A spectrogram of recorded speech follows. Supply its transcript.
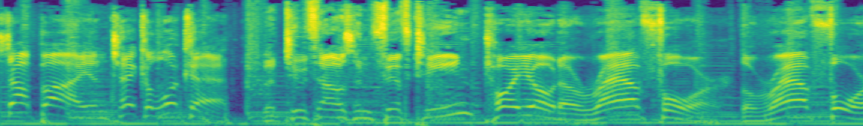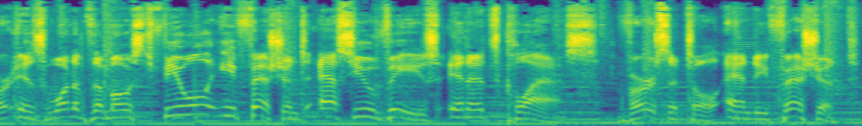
Stop by and take a look at the 2015 Toyota RAV4. The RAV4 is one of the most fuel efficient SUVs in its class. Versatile and efficient,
